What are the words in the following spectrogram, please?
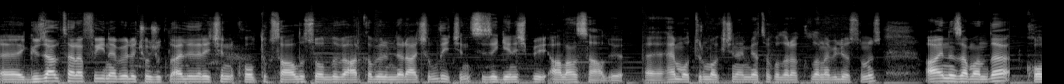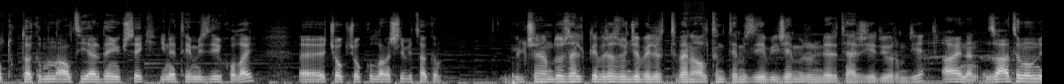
E, güzel tarafı yine böyle çocuklu aileler için koltuk sağlı sollu ve arka bölümleri açıldığı için size geniş bir alan sağlıyor. E, hem oturmak için hem yatak olarak kullanabiliyorsunuz. Aynı zamanda koltuk takımının altı yerden yüksek. Yine temizliği kolay. E, çok çok kullanışlı bir takım. Gülçin Hanım da özellikle biraz önce belirtti. Ben altını temizleyebileceğim ürünleri tercih ediyorum diye. Aynen. Zaten onun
